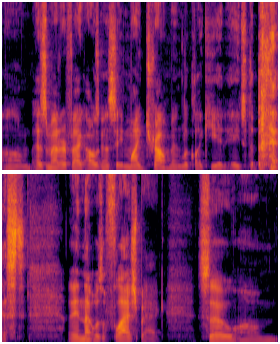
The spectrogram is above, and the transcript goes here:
Um, as a matter of fact, I was going to say Mike Troutman looked like he had aged the best and that was a flashback. So, um,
